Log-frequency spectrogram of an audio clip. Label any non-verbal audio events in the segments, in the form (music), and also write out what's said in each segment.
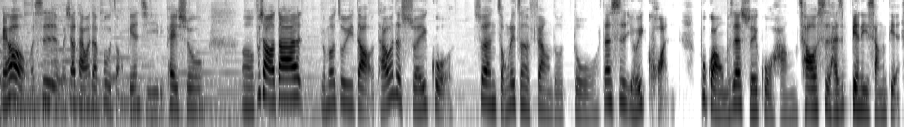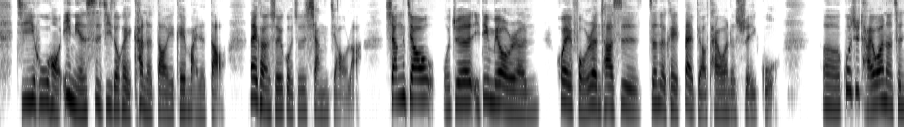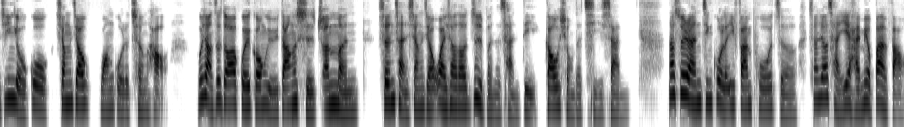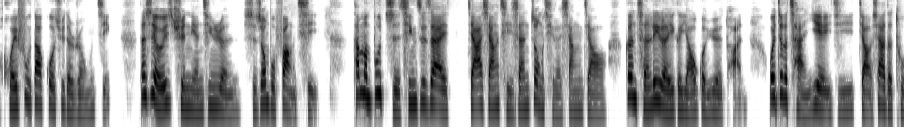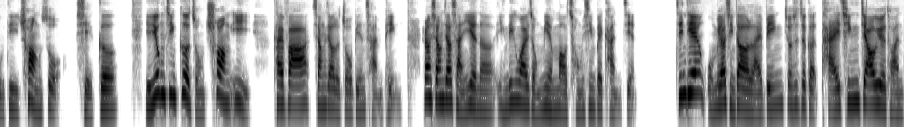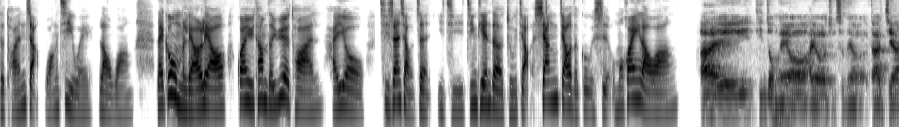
家好，我是微笑台湾的副总编辑李佩书。嗯、不晓得大家有没有注意到，台湾的水果虽然种类真的非常的多，但是有一款，不管我们是在水果行、超市还是便利商店，几乎吼一年四季都可以看得到，也可以买得到。那款水果就是香蕉啦。香蕉，我觉得一定没有人会否认它是真的可以代表台湾的水果。呃，过去台湾呢曾经有过香蕉王国的称号。我想这都要归功于当时专门生产香蕉外销到日本的产地高雄的旗山。那虽然经过了一番波折，香蕉产业还没有办法恢复到过去的荣景，但是有一群年轻人始终不放弃。他们不只亲自在家乡旗山种起了香蕉，更成立了一个摇滚乐团，为这个产业以及脚下的土地创作写歌，也用尽各种创意。开发香蕉的周边产品，让香蕉产业呢以另外一种面貌重新被看见。今天我们邀请到的来宾就是这个台青蕉乐团的团长王继维老王，来跟我们聊聊关于他们的乐团，还有旗山小镇以及今天的主角香蕉的故事。我们欢迎老王。嗨，听众朋友，还有主持朋友，大家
